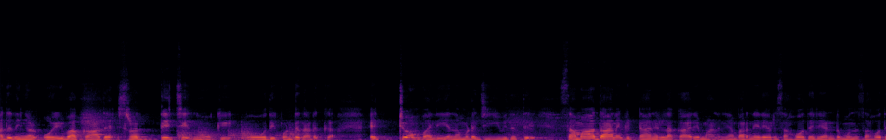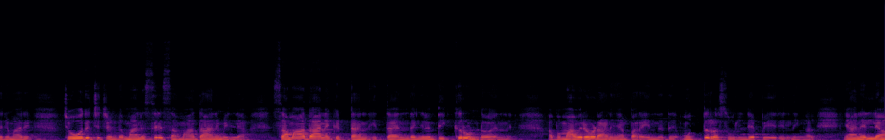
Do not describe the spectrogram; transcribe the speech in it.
അത് നിങ്ങൾ ഒഴിവാക്കാതെ ശ്രദ്ധിച്ച് നോക്കി ഓതിക്കൊണ്ട് നടക്കുക. ഏറ്റവും വലിയ നമ്മുടെ ജീവിതത്തിൽ സമാധാനം കിട്ടാനുള്ള കാര്യമാണ്. ഞാൻ പറഞ്ഞില്ലേ ഒരു സഹോദരി രണ്ട് മൂന്ന് സഹോദരിമാർ ചോദിച്ചിട്ടുണ്ട് മനസ്സിന് സമാധാനമില്ല. സമാധാനം കിട്ടാൻ ഇത്ത എന്തെങ്കിലും ദിക്കറുണ്ടോ എന്ന്. അപ്പം അവരോടാണ് ഞാൻ പറയുന്നത് മുത്ത് റസൂലിന്റെ പേരിൽ നിങ്ങൾ ഞാൻ എല്ലാ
